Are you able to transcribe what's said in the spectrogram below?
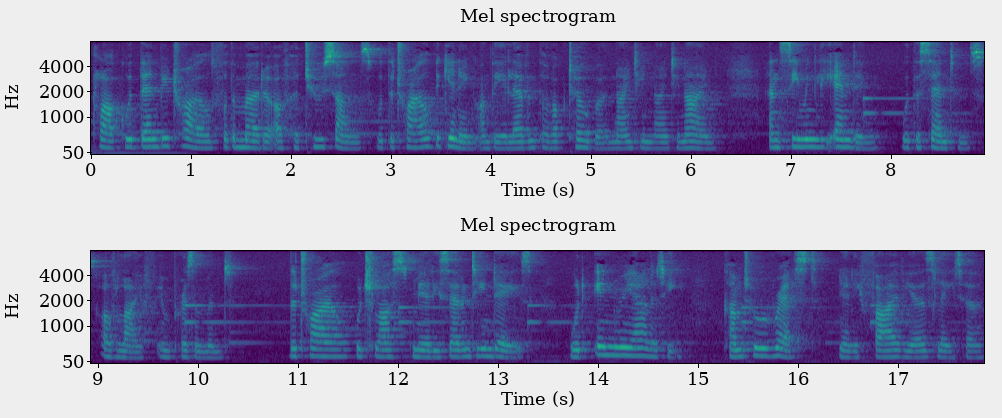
Clark would then be trialed for the murder of her two sons, with the trial beginning on the 11th of October 1999 and seemingly ending with the sentence of life imprisonment. The trial, which lasted merely 17 days, would in reality come to a rest nearly five years later.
